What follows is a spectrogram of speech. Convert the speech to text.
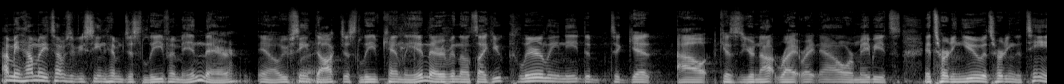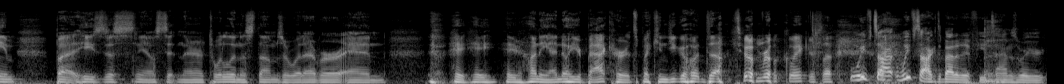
I mean, how many times have you seen him just leave him in there? You know, we've seen Doc just leave Kenley in there, even though it's like you clearly need to, to get out because you're not right right now, or maybe it's it's hurting you, it's hurting the team. But he's just you know sitting there twiddling his thumbs or whatever, and hey, hey, hey, honey, I know your back hurts, but can you go talk to him real quick or something? We've talked we've talked about it a few times where you're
